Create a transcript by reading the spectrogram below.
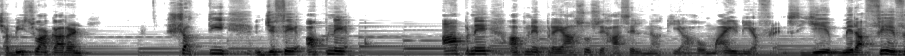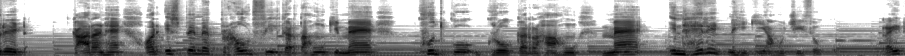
छब्बीसवां कारण, शक्ति जिसे अपने, आपने अपने प्रयासों से हासिल ना किया हो माय डियर फ्रेंड्स ये मेरा फेवरेट कारण है और इस पे मैं प्राउड फील करता हूँ कि मैं खुद को ग्रो कर रहा हूँ। मैं इनहेरिट नहीं किया हूँ चीज़ों को। राइट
